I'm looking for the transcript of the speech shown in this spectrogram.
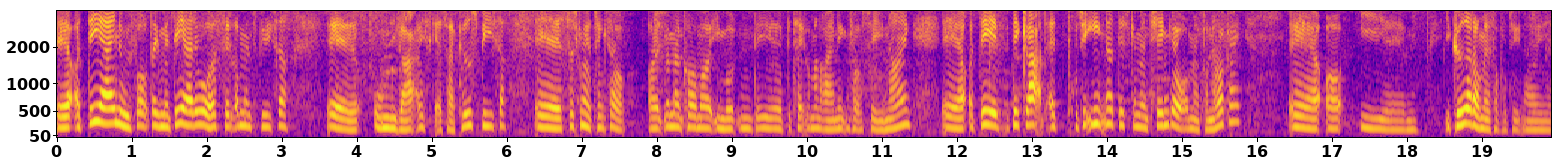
Øh, og det er en udfordring, men det er det jo også, selvom man spiser øh, omnivarisk, altså kødspiser, øh, så skal man jo tænke sig om. Og alt, hvad man kommer i munden, det øh, betaler man regningen for senere. Ikke? Øh, og det, det er klart, at proteiner, det skal man tænke over, at man får nok af. Øh, og i, øh, i kød er der jo masser af proteiner, og i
